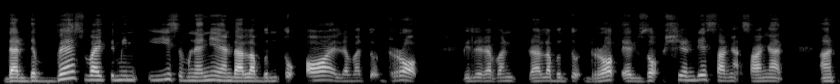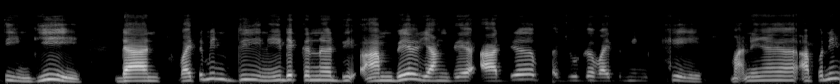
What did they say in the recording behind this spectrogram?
Dan the best vitamin E sebenarnya yang dalam bentuk oil, dalam bentuk drop. Bila dalam, dalam bentuk drop, absorption dia sangat-sangat uh, tinggi dan vitamin D ni dia kena diambil yang dia ada juga vitamin K. Maknanya apa ni?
